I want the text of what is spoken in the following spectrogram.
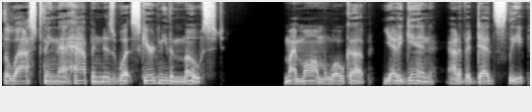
The last thing that happened is what scared me the most. My mom woke up yet again out of a dead sleep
